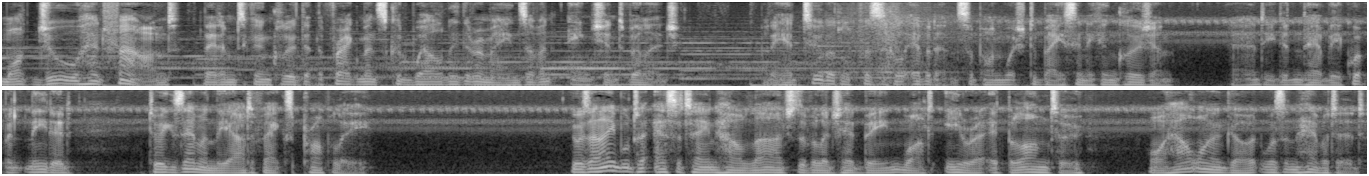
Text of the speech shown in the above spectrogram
What Zhu had found led him to conclude that the fragments could well be the remains of an ancient village but he had too little physical evidence upon which to base any conclusion, and he didn't have the equipment needed to examine the artifacts properly. He was unable to ascertain how large the village had been, what era it belonged to, or how long ago it was inhabited,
